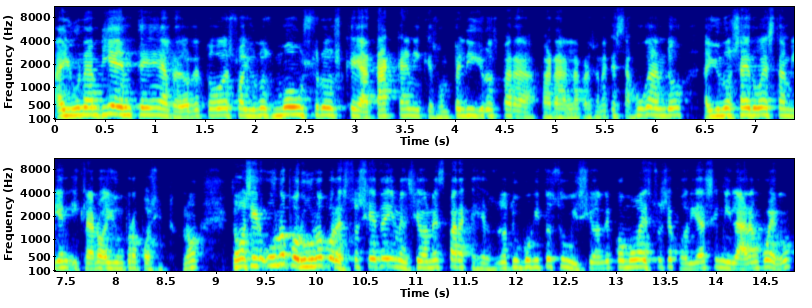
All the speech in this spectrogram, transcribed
Hay un ambiente alrededor de todo esto, hay unos monstruos que atacan y que son peligros para, para la persona que está jugando, hay unos héroes también y claro, hay un propósito, ¿no? Entonces vamos a ir uno por uno por estos siete dimensiones para que Jesús note un poquito su visión de cómo esto se podría asimilar a un juego.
